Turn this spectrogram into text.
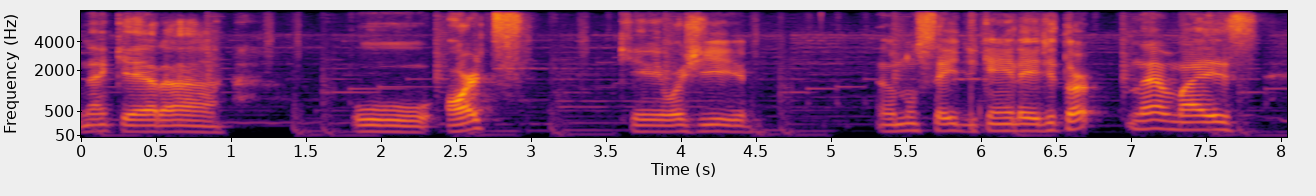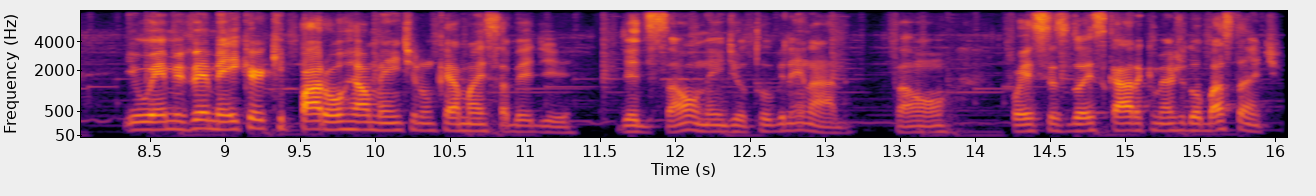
né? Que era o Orts, que hoje eu não sei de quem ele é editor, né? Mas. E o MV Maker, que parou realmente, não quer mais saber de, de edição, nem de YouTube, nem nada. Então, foi esses dois caras que me ajudou bastante.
